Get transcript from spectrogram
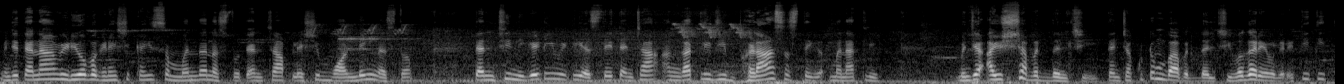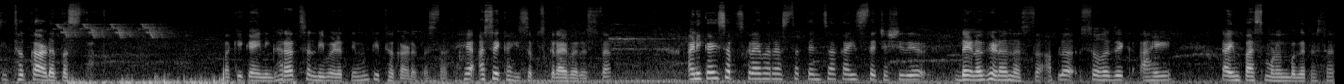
म्हणजे त्यांना व्हिडिओ बघण्याशी काही संबंध नसतो. त्यांचा आपल्याशी बॉन्डिंग नसतं. त्यांची निगेटिव्हिटी असते त्यांच्या अंगातली जी भडास असते मनातली म्हणजे आयुष्याबद्दलची त्यांच्या कुटुंबाबद्दलची वगैरे वगैरे ती ती तिथं काढत असतात. बाकी काही नाही घरात संधी मिळत नाही म्हणून तिथं काढत असतात. हे असे काही सबस्क्रायबर असतात. आणि काही सबस्क्रायबर असतात त्यांचा काहीच त्याच्याशी देणं घेणं नसतं. आपलं सहज एक आहे टाईमपास म्हणून बघत असतात.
